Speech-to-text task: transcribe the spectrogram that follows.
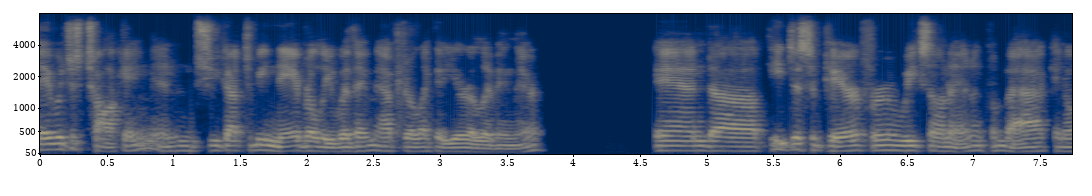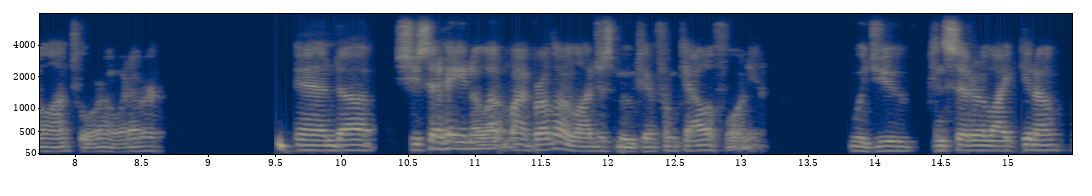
they were just talking, and she got to be neighborly with him after like a year of living there. and uh, he'd disappear for weeks on end and come back, you know, on tour or whatever. And uh, she said, "Hey, you know what? My brother-in-law just moved here from California. Would you consider like, you know,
